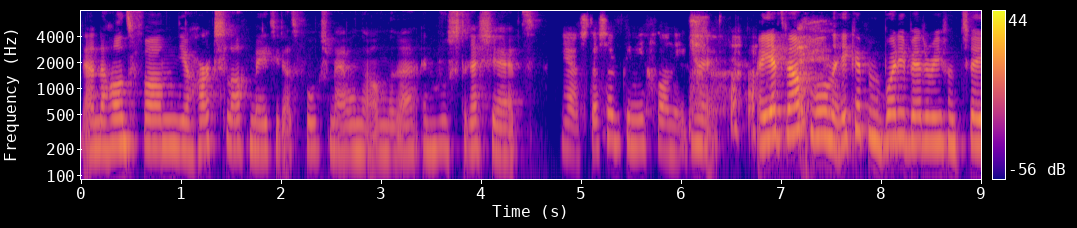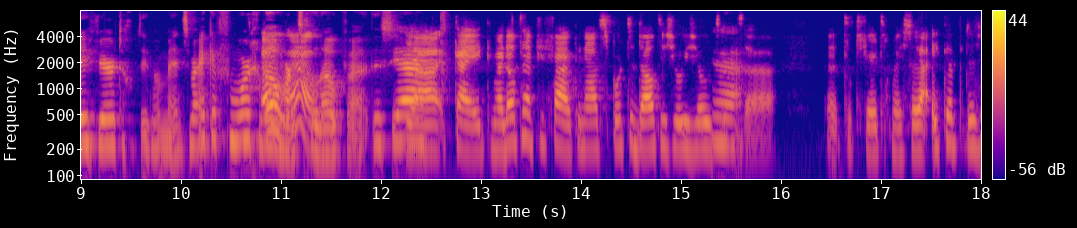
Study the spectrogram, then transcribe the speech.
Aan de hand van je hartslag meet hij dat volgens mij onder andere. En hoeveel stress je hebt. Ja, stress heb ik in ieder geval niet. Nee. Maar je hebt wel gewonnen. Ik heb een body battery van 42 op dit moment. Maar ik heb vanmorgen wel Oh, hard gelopen. Dus ja, Ja, kijk, maar dat heb je vaak. Na het sporten daalt hij sowieso Ja. tot, eh, tot 40 meestal. Ja, ik heb dus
